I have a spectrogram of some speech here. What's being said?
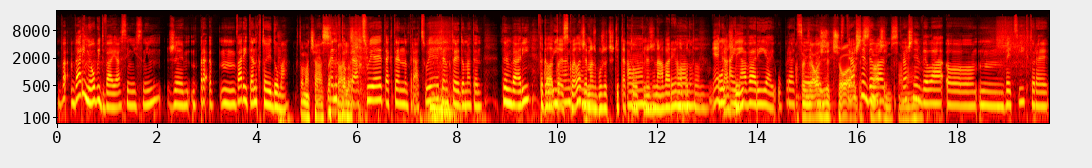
Va- varíme obidva, ja si myslím, že pra- m, varí ten, kto je doma. Kto má čas. Ten, kto pracuje, tak ten pracuje, ten, kto je doma, ten ten varí. Tak ale, ale to Janko, je skvelé, že máš muža, čo ti takto áno, úplne že navarí, lebo to nie On každý. aj navarí, aj uprace. A tak záleží, že čo, strašne ale tak veľa, sa. Strašne no. veľa uh, m, vecí, ktoré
